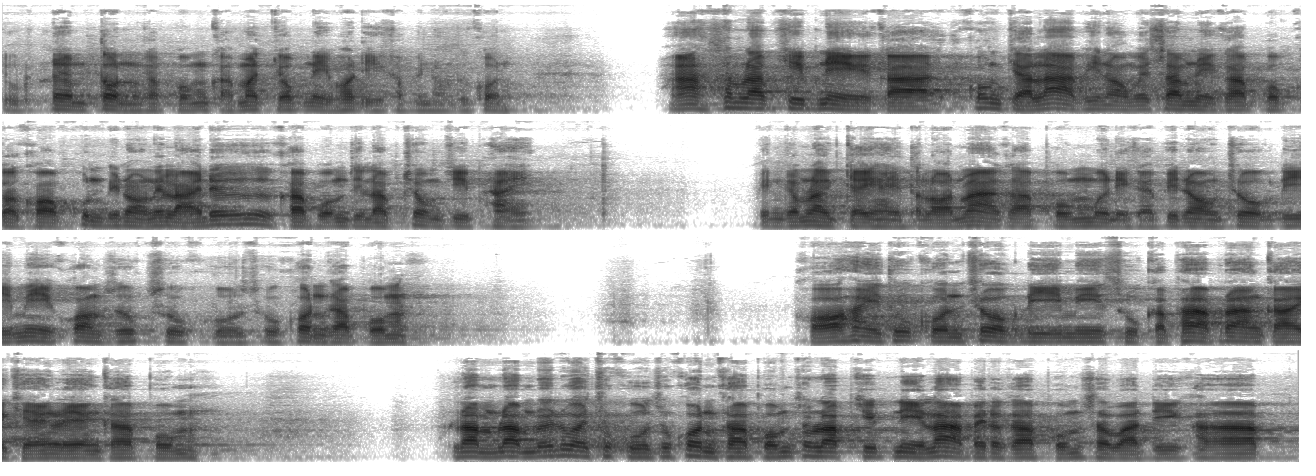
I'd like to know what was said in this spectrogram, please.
จุดเริ่มต้นครับผมกับมาจบนี่พอดีครับพี่น้องทุกคนอะสำหรับคลิปนี้ก็คงจะล่าพี่น้องไปซ้ำนี่ครับผมก็ขอบคุณพี่น้องหลายๆเด้อครับ ผมที่รับชมคลิปให้ เป็นกำลังใจให้ตลอดมากครับ ผมมือนี้กับพี่น้องโชคดีมีความสุขสุขหูสุขคนครับผม ขอให้ทุกคนโชคดีมีสุขภาพร่างกายแข็งแรงครับ ผมร่ำร่ำรวยๆทุกหูทุกคนครับ ผมสำหรับคลิปนี้ล่าไปแล้วครับ ผมสวัสดีครับ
